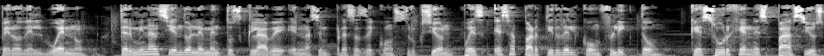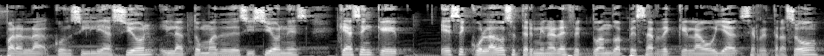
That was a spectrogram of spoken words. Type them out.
pero del bueno, terminan siendo elementos clave en las empresas de construcción, pues es a partir del conflicto que surgen espacios para la conciliación y la toma de decisiones que hacen que ese colado se terminara efectuando a pesar de que la olla se retrasó,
